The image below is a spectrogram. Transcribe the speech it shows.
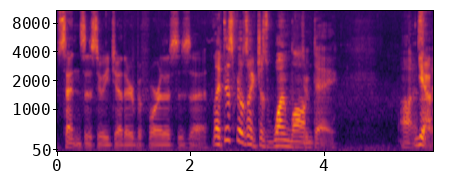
sentences to each other before this is uh Like this feels like just one long day. Honestly. yeah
